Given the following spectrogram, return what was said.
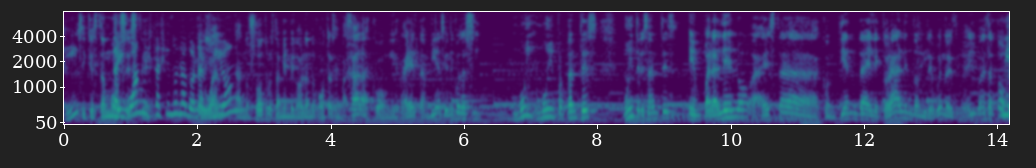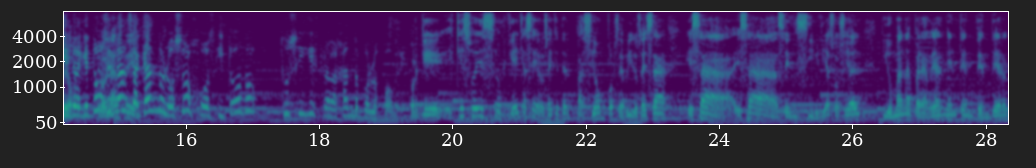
sí? Así que estamos... Taiwán este, está haciendo una donación. a nosotros, también vengo hablando con otras embajadas, con Israel también, se vienen cosas así muy, muy importantes, muy interesantes, en paralelo a esta contienda electoral en donde, bueno, ahí van a estar todos. Mientras que todos están sacando los ojos y todo, tú sigues trabajando por los pobres. Porque es que eso es lo que hay que hacer, o sea, hay que tener pasión por servir, o sea, esa, esa, esa sensibilidad social y humana para realmente entender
